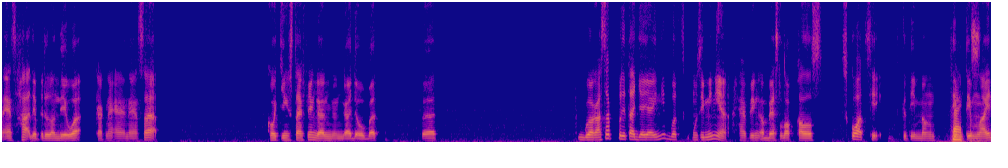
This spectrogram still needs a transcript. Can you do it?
NSH daripada lawan Dewa karena NSH coaching staffnya nggak nggak ada obat but gua rasa Pelita Jaya ini buat musim ini ya having a best local squad sih ketimbang tim-tim lain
